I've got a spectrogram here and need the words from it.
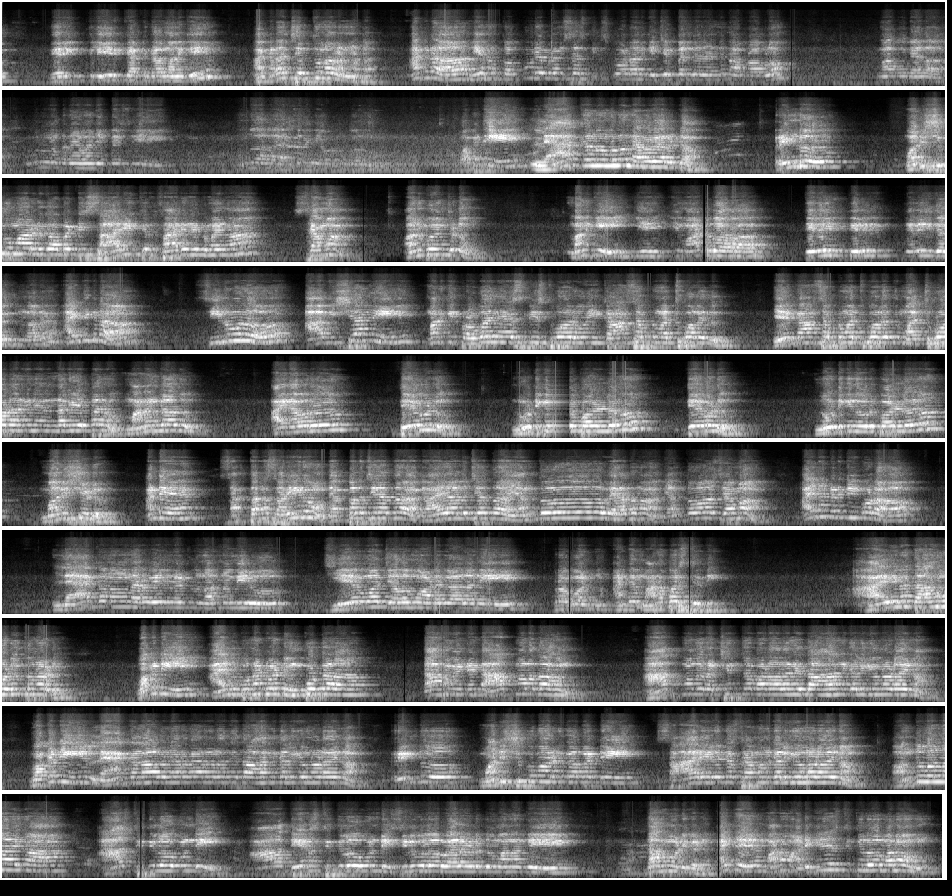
వెరీ క్లియర్ కట్గా మనకి అక్కడ చెప్తున్నారు అనమాట అక్కడ నేను తక్కువ రెఫరెన్సెస్ తీసుకోవడానికి చెప్పాను కదండి నా ప్రాబ్లం నాకు ఒకవేళ స్కూల్ ఉంటుందేమో అని చెప్పేసి ముందు అలా హెచ్చరిక ఇవ్వడంతోను ఒకటి లేఖనములు నెరవేరటం. రెండు మనిషి కుమారుడు కాబట్టి శారీరక శారీరకమైన శ్రమ అనుభవించడం. మనకి ఈ ఈ మాట ద్వారా తెలియ తెలియ తెలియజేస్తున్నారు అయితే ఇక్కడ సిలువలో ఆ విషయాన్ని మనకి ప్రభు అయిన వారు ఈ కాన్సెప్ట్ మర్చిపోలేదు. ఏ కాన్సెప్ట్ మర్చిపోలేదు? మర్చిపోవడానికి నేను ఇందాక చెప్పాను. మనం కాదు. ఆయన ఎవరు? దేవుడు. నూటికి రూపాయలు దేవుడు. నూటికి నూరు రూపాయలు మనుష్యుడు. అంటే తన శరీరం దెబ్బల చేత గాయాల చేత ఎంతో వేదన ఎంతో శ్రమ అయినక్కడికి కూడా లేఖనం నెరవేరినట్లు నన్ను మీరు జీవ జలము అడగాలని ప్రభు అంటున్నా అంటే మన పరిస్థితి. ఆయన దాహం అడుగుతున్నాడు. ఒకటి ఆయనకున్నటువంటి ఇంకొక దాహం ఏంటంటే ఆత్మల దాహం. ఆత్మలు రక్షించబడాలనే దాహాన్ని కలిగి ఉన్నాడు ఆయన. ఒకటి లేఖనాలు నెరవేరాలనే దాహాన్ని కలిగి ఉన్నాడు ఆయన. రెండు మనిషి కుమారుడు కాబట్టి శారీరక శ్రమను కలిగి ఉన్నాడు ఆయన. అందువల్ల ఆయన ఆ స్థితిలో ఉండి ఆ దీన స్థితిలో ఉండి సిలువలో వేలాడుతూ మనకి దాహం అడిగాడు. అయితే మనం అడిగే స్థితిలో మనం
